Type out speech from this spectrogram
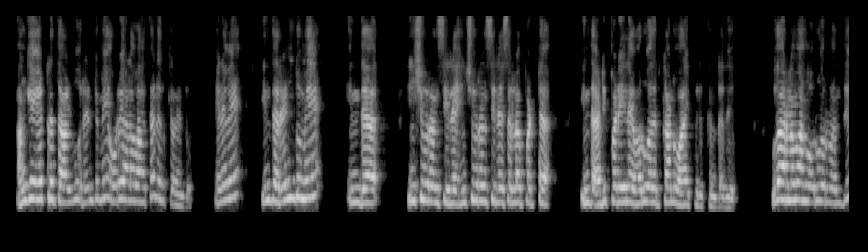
அங்கே ஏற்றத்தாழ்வு ரெண்டுமே ஒரே அளவாகத்தான் இருக்க வேண்டும். எனவே இந்த ரெண்டுமே இந்த இன்சூரன்ஸில இன்சூரன்ஸில சொல்லப்பட்ட இந்த அடிப்படையில வருவதற்கான வாய்ப்பு இருக்கின்றது. உதாரணமாக ஒருவர் வந்து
